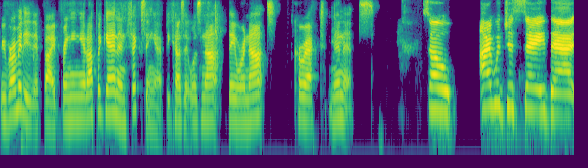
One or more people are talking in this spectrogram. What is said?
we remedied it by bringing it up again and fixing it because it was not they were not correct minutes. So I would just say that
